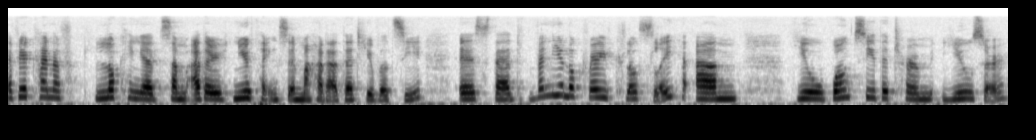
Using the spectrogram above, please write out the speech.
If you're kind of looking at some other new things in Mahara that you will see is that when you look very closely, um, you won't see the term user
